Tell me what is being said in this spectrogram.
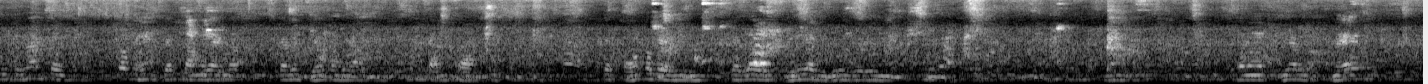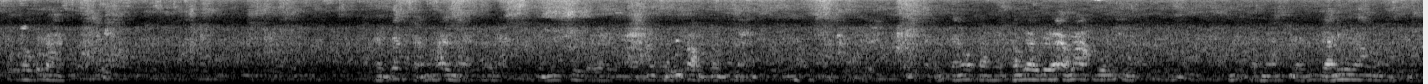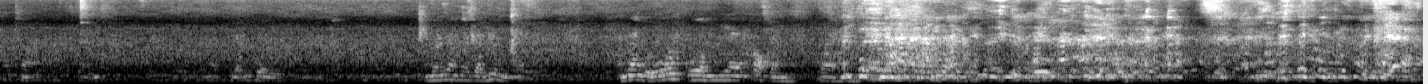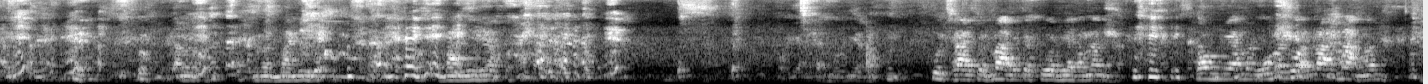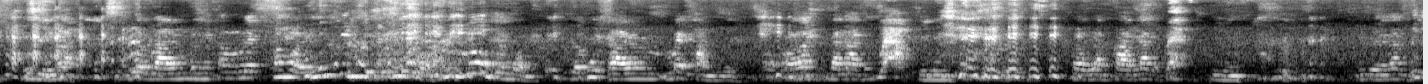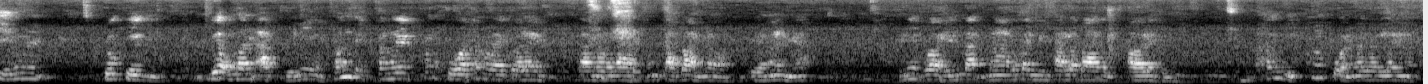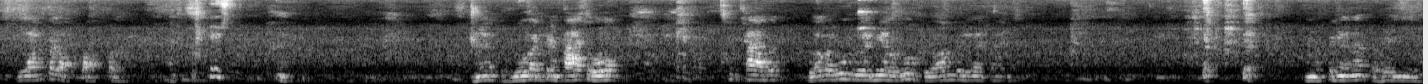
คุยตรงนั้นตรงก็ไม่เห็นเสียงดังอะไรนะแต่เป็นเสียงของเรามันดังกองแต่ของก็เป็นแต่เราหรือเราอยู่ด้วยก็เป็นทำไมเนี่ยแม้เราก็ได้เห็นก็สั่งให้หน่อยไม่พูดอะไรไม่พูดข้ามกันแต่ว่าทำทำอะไรไปแล้วมากกว่านี้ทำงานอย่างนี้นะเขีย นตัวเหมือนยังจะยุ่งนั่งดูกลัวเมียเข้ากันว่ามานี่เลยมานี่แล้วผู้ชายส่วนมากมันจะกลัวเมียทั้งนั้นต้องเมียมันโอ้มันรวดลายมากน ผู้หญิงอะรวดลายมันมีทั้งเล็บทั้งอะไรมันยุ่งไปหมดแล้วผู้ชายไม่ทันเลยนานๆถึงแป๊บทีนึงเรางการแล้วก็แป๊บทีนึงเลยนั่นผู้หญิงจุกจิกเรื่องมันอัดอยู่นี่ทั้งเด็กทั้งเล็กทั้งครัวทั้งอะไรตัวอะไรตามเวลาของชาวบ้านเราอย่างนั้นนะทีนี้พอเห็นมาก็ไม่มีทางระบายเอาอะไรทั้งหยิบทั้งปวดอะไรอะไรหลังตลอดปอกเปิด นะอยู่กันเป็นผาสูงผู้ชายก็หัวก็รูปเรือเมียก็รูปหัวมันเป็นเรือไปมันเป็นอย่างนั้นประเภทนี้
